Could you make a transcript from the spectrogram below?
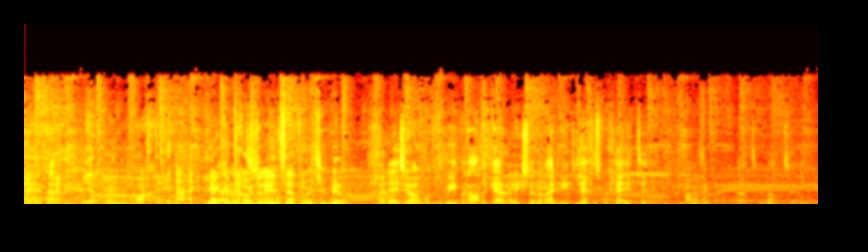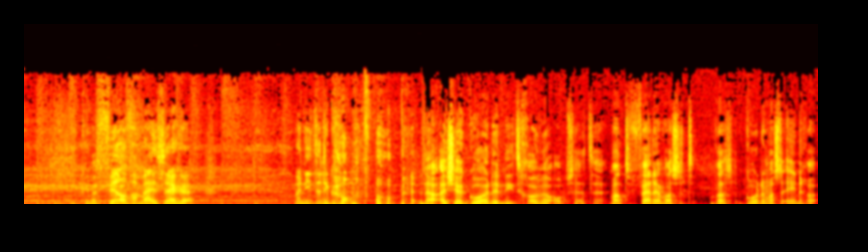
Nee, Je hebt gewoon de macht. Jij Ja, kunt gewoon is- erin zetten wat je wil. bij deze homofobie van Hanneke en ik zullen wij niet lichts vergeten, Mark. Dat we dat... eh, Je kunt veel van mij zeggen, maar niet dat ik homofoob ben. Nou, als jij Gordon niet gewoon wil opzetten. Want verder was het... Was, Gordon was de enige...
